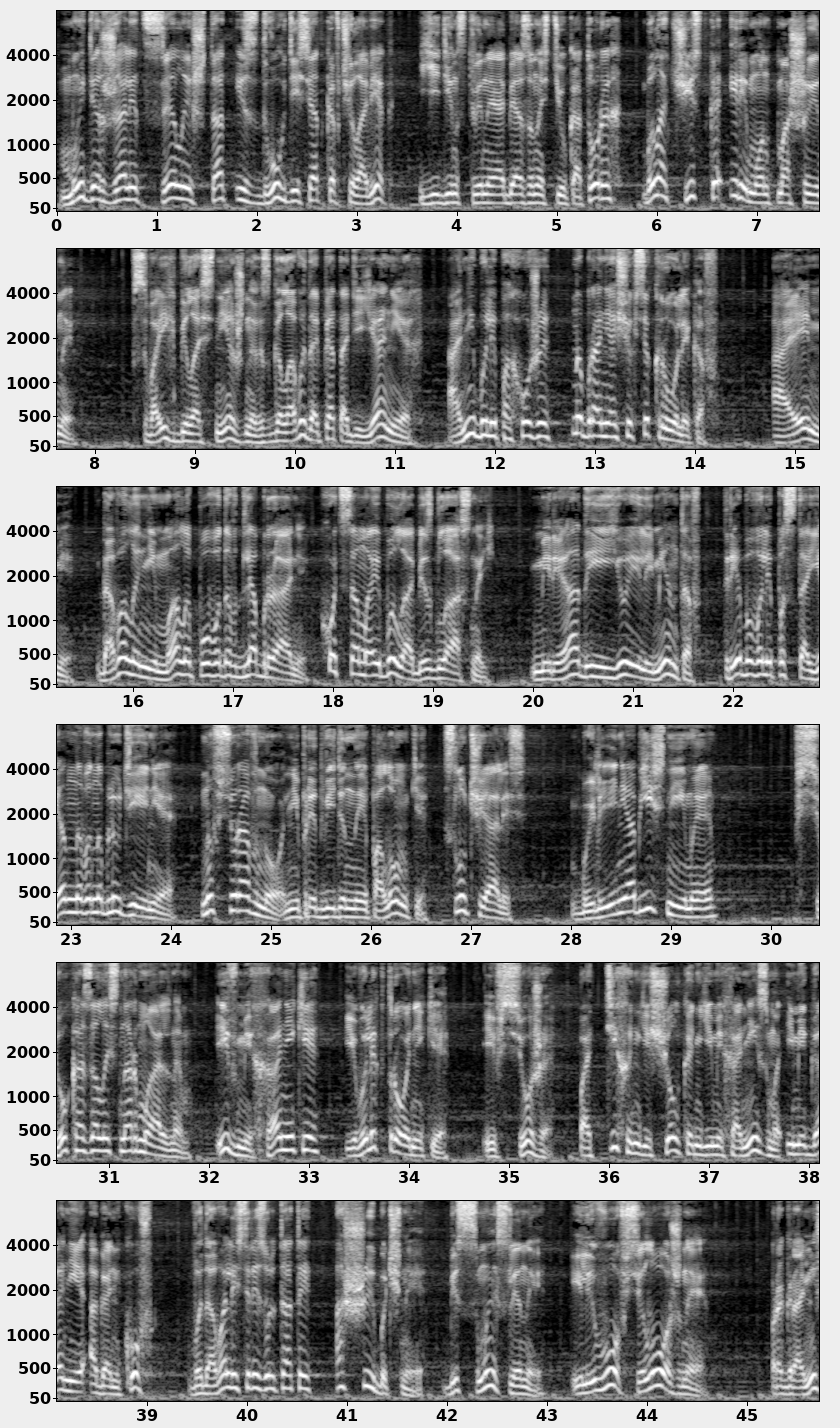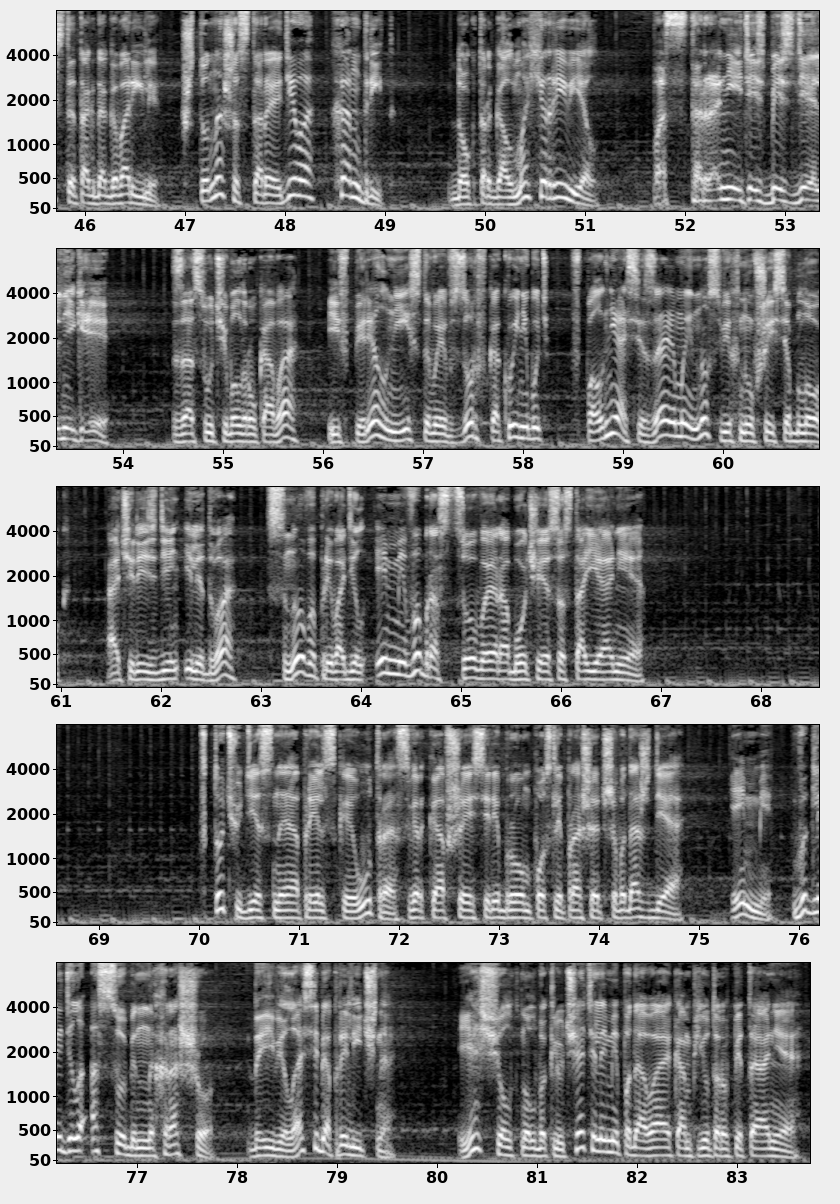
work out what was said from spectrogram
Мы держали целый штат из двух десятков человек, единственной обязанностью которых была чистка и ремонт машины. В своих белоснежных с головы до пят одеяниях они были похожи на бронящихся кроликов. А Эмми давала немало поводов для брани, хоть сама и была безгласной – Мириады ее элементов требовали постоянного наблюдения, но все равно непредвиденные поломки случались. Были и необъяснимые. Все казалось нормальным и в механике, и в электронике. И все же под тихонье щелканье механизма и мигание огоньков выдавались результаты ошибочные, бессмысленные или вовсе ложные. Программисты тогда говорили, что наша старая дева хандрит – Доктор Галмахер ревел. «Посторонитесь, бездельники!» Засучивал рукава и вперял неистовый взор в какой-нибудь вполне осязаемый, но свихнувшийся блок. А через день или два снова приводил Эмми в образцовое рабочее состояние. В то чудесное апрельское утро, сверкавшее серебром после прошедшего дождя, Эмми выглядела особенно хорошо – да и вела себя прилично. Я щелкнул выключателями, подавая компьютеру питание.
